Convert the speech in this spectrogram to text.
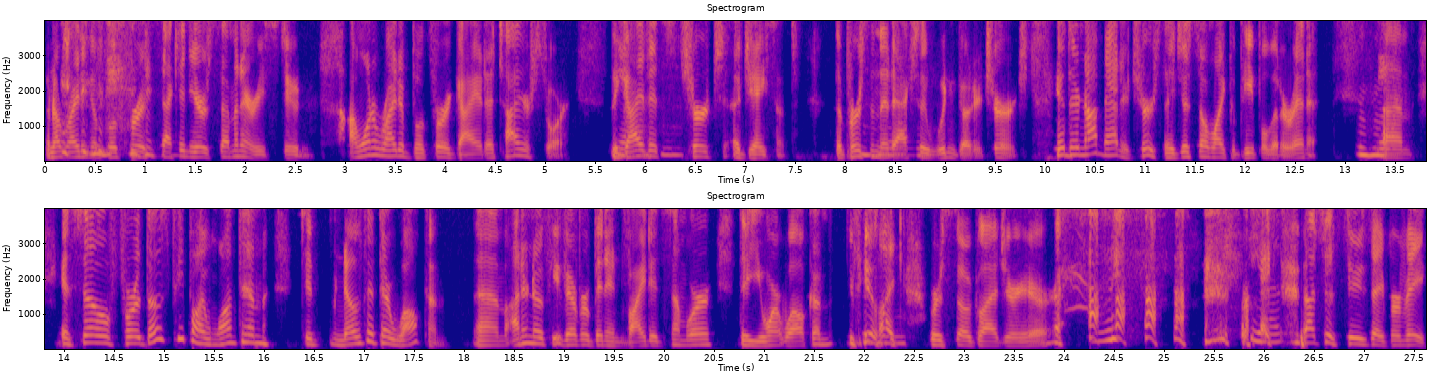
I'm not writing a book for a second year seminary student. I want to write a book for a guy at a tire store, the guy Yeah. that's church adjacent, the person that actually wouldn't go to church. Know, they're not mad at church. They just don't like the people that are in it. Mhm. Um, and so for those people, I want them to know that they're welcome. Um, I don't know if you've ever been invited somewhere that you weren't welcome. You feel like, we're so glad you're here. Right? Yeah. That's just Tuesday for me.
